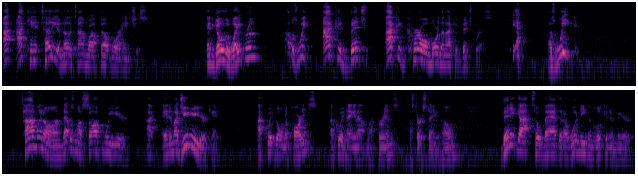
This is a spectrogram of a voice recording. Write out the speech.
I, I can't tell you another time where I felt more anxious. And to go to the weight room, I was weak. I could bench, I could curl more than I could bench press. Yeah, I was weak. Time went on. That was my sophomore year. I, and in my junior year came. I quit going to parties. I quit hanging out with my friends. I started staying home. Then it got so bad that I wouldn't even look in a mirror.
